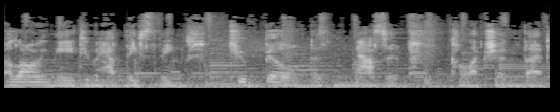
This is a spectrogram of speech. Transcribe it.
allowing me to have these things to build this massive collection that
